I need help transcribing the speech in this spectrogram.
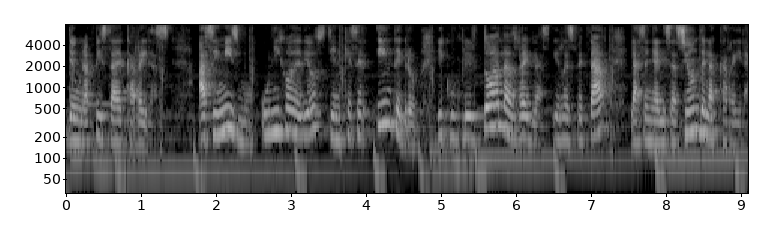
de una pista de carreras. Asimismo, un hijo de Dios tiene que ser íntegro y cumplir todas las reglas y respetar la señalización de la carrera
